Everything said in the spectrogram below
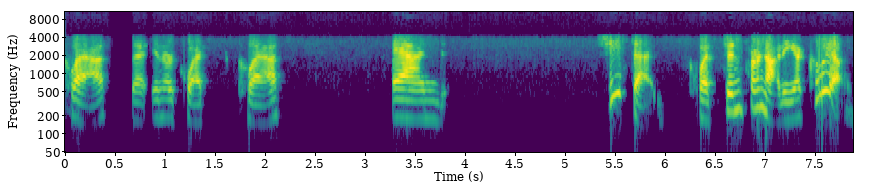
class, that inner quest class, and she says, question for Nadia Khalil.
